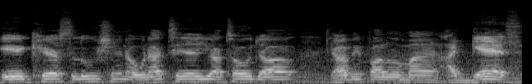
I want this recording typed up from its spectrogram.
ear care solution. Now, when I tell you, I told y'all, y'all been following my, I guess,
